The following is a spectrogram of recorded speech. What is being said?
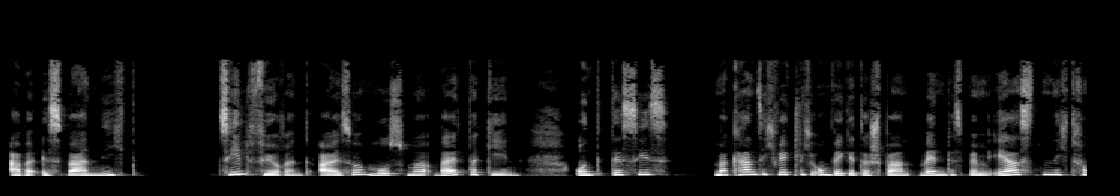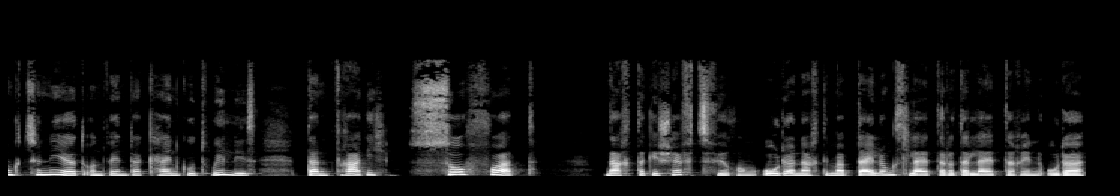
Aber es war nicht zielführend, also muss man weitergehen. Und das ist man kann sich wirklich Umwege da sparen. Wenn das beim ersten nicht funktioniert und wenn da kein Goodwill ist, dann frage ich sofort nach der Geschäftsführung oder nach dem Abteilungsleiter oder der Leiterin oder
